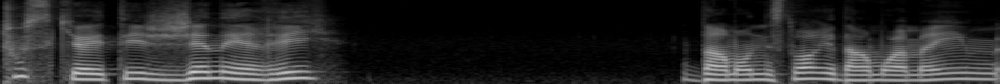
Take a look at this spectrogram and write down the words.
tout ce qui a été généré dans mon histoire et dans moi-même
